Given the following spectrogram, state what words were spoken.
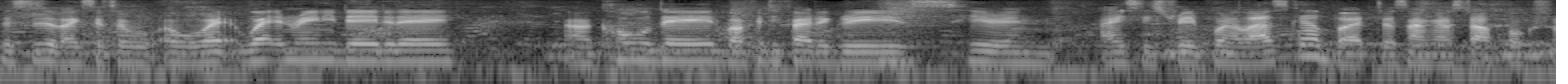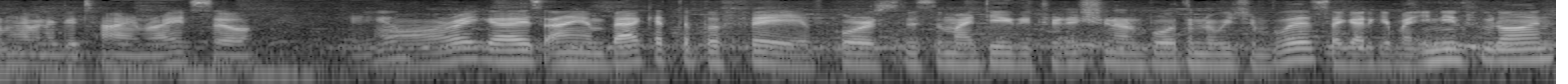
this is it. Like it's a, a wet, wet and rainy day today uh, cold day, about 55 degrees here in icy Strait Point, Alaska, but that's not gonna stop folks from having a good time, right? So. All right, guys, I am back at the buffet. Of course, this is my daily tradition on board the Norwegian Bliss. I gotta get my Indian food on.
